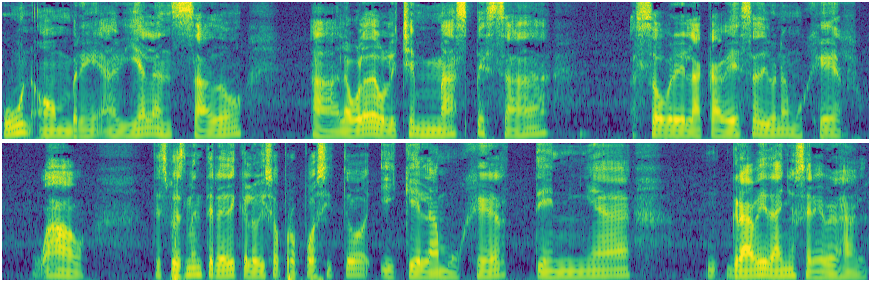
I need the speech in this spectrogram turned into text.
Un hombre había lanzado a la bola de boliche más pesada sobre la cabeza de una mujer. ¡Wow! Después me enteré de que lo hizo a propósito y que la mujer tenía grave daño cerebral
